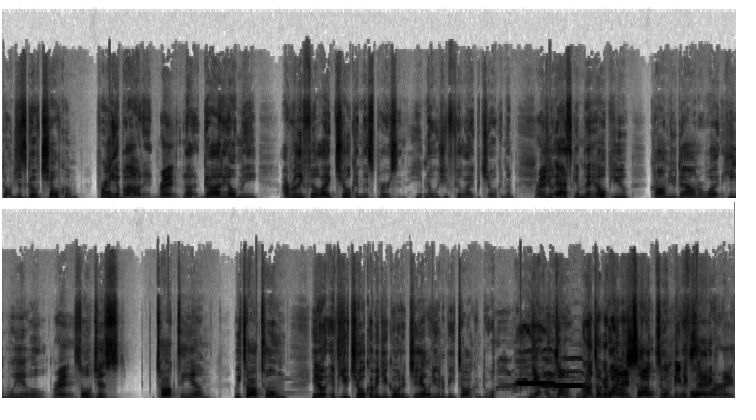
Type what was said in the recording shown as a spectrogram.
don't just go choke them. Pray about it. Right. God help me. I really feel like choking this person. He knows you feel like choking them. Right. You ask him to help you, calm you down, or what? He will. Right. So just talk to him. We talk to him. You know, if you choke him and you go to jail, you're going to be talking to him. yeah, we're not talking about assault. Talk to him before. Exactly.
